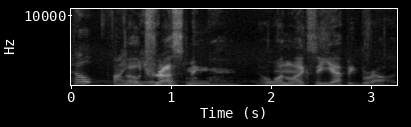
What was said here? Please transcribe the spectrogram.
help find Oh, trust me. No one likes a yappy broad.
